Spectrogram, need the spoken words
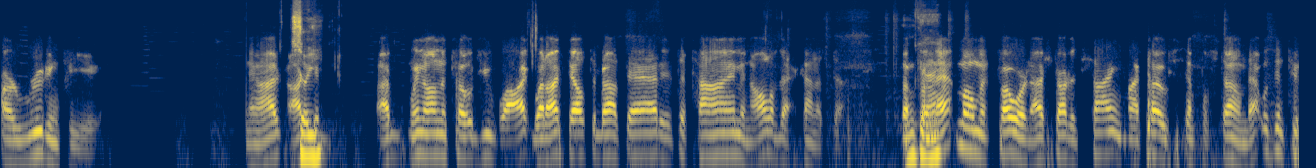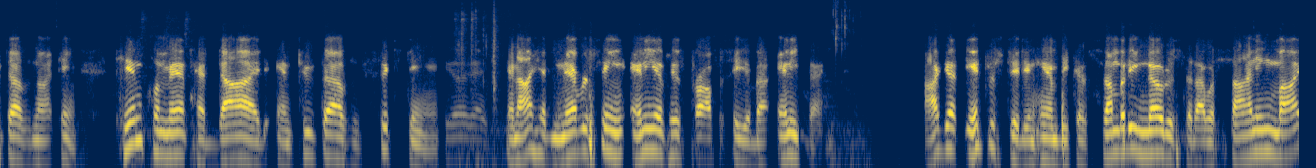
are rooting for you. Now, I, I, So you, I went on and told you why, what I felt about that at the time and all of that kind of stuff. Okay. from that moment forward, I started signing my post Simple Stone. That was in 2019. Kim Clement had died in 2016, and I had never seen any of his prophecy about anything. I got interested in him because somebody noticed that I was signing my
